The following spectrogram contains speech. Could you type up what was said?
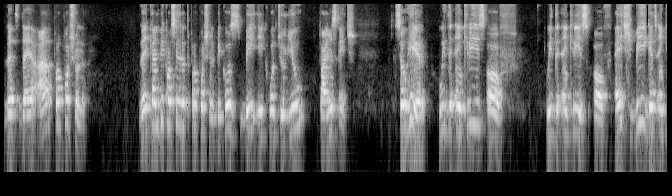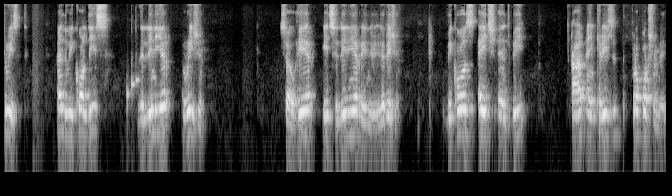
that they are proportional. They can be considered proportional because B equal to mu times H. So here, with the increase of, with the increase of H, B gets increased. And we call this the linear region. So here it's a linear region because H and B are increased proportionally.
